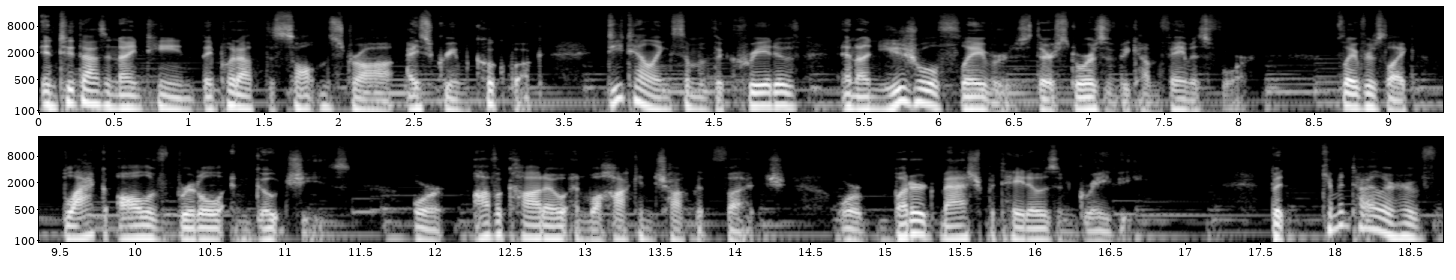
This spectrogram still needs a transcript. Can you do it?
In 2019, they put out the Salt and Straw Ice Cream Cookbook, detailing some of the creative and unusual flavors their stores have become famous for. Flavors like black olive brittle and goat cheese, or avocado and Oaxacan chocolate fudge, or buttered mashed potatoes and gravy. But Kim and Tyler have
